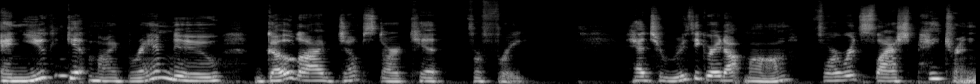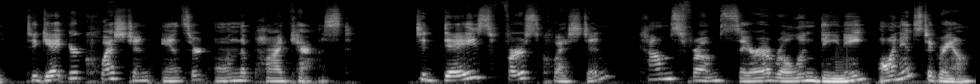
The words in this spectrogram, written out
and you can get my brand new Go Live Jumpstart Kit for free. Head to ruthiegray.mom forward slash patron to get your question answered on the podcast. Today's first question comes from Sarah Rolandini on Instagram.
